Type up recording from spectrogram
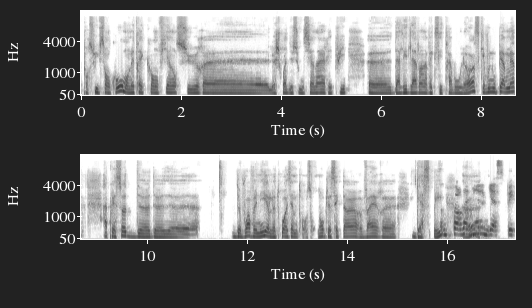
poursuivre son cours. Mais on est très confiant sur le choix de soumissionnaire et puis d'aller de l'avant avec ces travaux-là. Ce qui va nous permettre, après ça, de, de de voir venir le troisième tronçon, donc le secteur vers euh, Gaspé. Port-Daniel, hein? Gaspé.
